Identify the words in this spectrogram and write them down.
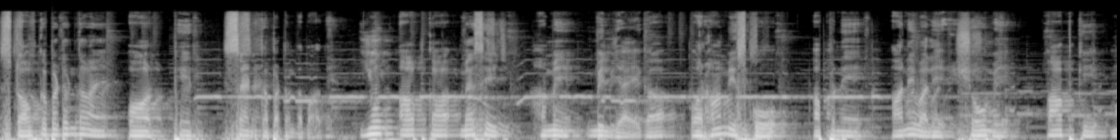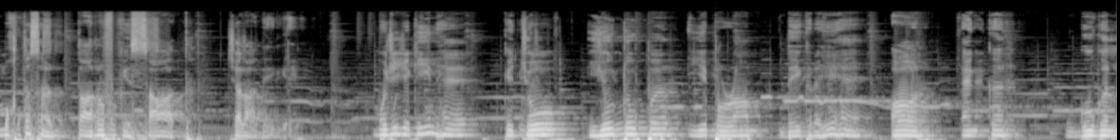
स्टॉप का बटन दबाएँ और फिर सेंड का बटन दबा दें। यूँ आपका मैसेज हमें मिल जाएगा और हम इसको अपने आने वाले शो में आपके मुख्तसर तारुफ के साथ चला देंगे। मुझे यकीन है कि जो यूट्यूब पर ये प्रोग्राम देख रहे हैं और Anchor Google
